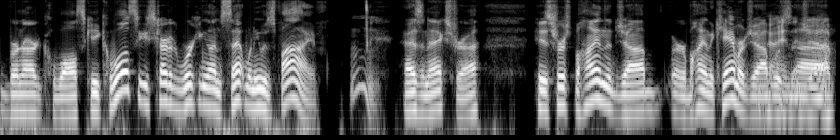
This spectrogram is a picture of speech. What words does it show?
Bernard Kowalski. Kowalski started working on set when he was five Hmm. as an extra. His first behind the job or behind the camera job Behind was the uh, job.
